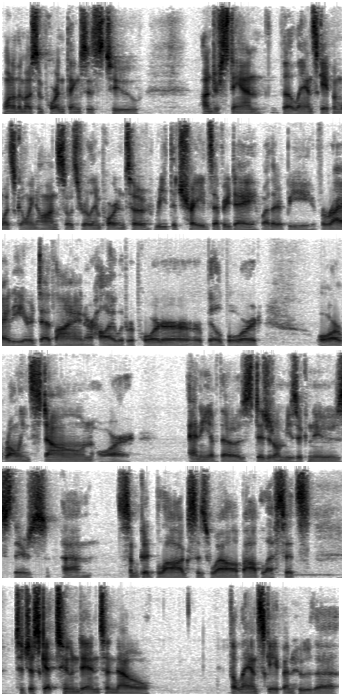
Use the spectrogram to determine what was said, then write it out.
one of the most important things is to understand the landscape and what's going on. So it's really important to read the trades every day, whether it be Variety or Deadline or Hollywood Reporter or Billboard or Rolling Stone or any of those digital music news. There's um, some good blogs as well, Bob Lefsetz, to just get tuned in to know the landscape and who the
